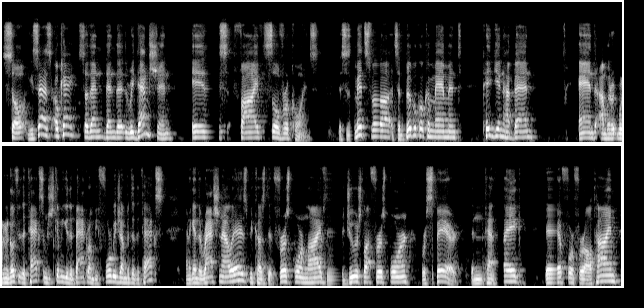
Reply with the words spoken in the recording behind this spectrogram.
So he says, okay. So then, then the redemption is five silver coins. This is mitzvah. It's a biblical commandment. Pidyon Haben. And I'm gonna we're gonna go through the text. I'm just giving you the background before we jump into the text. And again, the rationale is because the firstborn lives, the, Jewish firstborn, were spared the tenth plague. Therefore, for all time,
